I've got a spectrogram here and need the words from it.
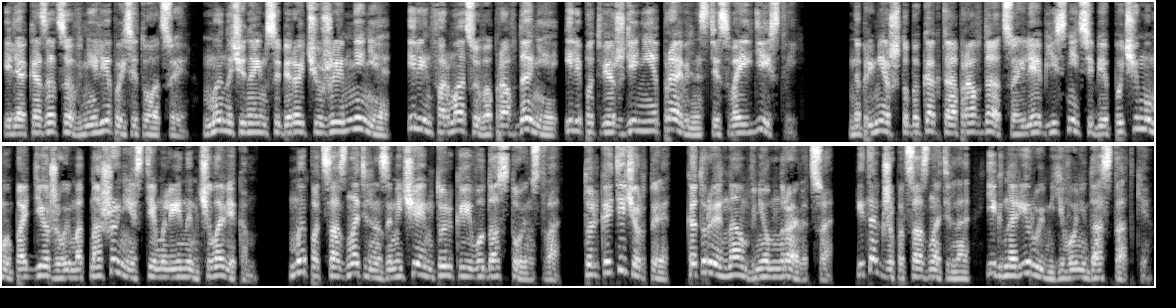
или оказаться в нелепой ситуации, мы начинаем собирать чужие мнения или информацию в оправдание или подтверждение правильности своих действий. Например, чтобы как-то оправдаться или объяснить себе, почему мы поддерживаем отношения с тем или иным человеком, мы подсознательно замечаем только его достоинства, только те черты, которые нам в нем нравятся, и также подсознательно игнорируем его недостатки.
